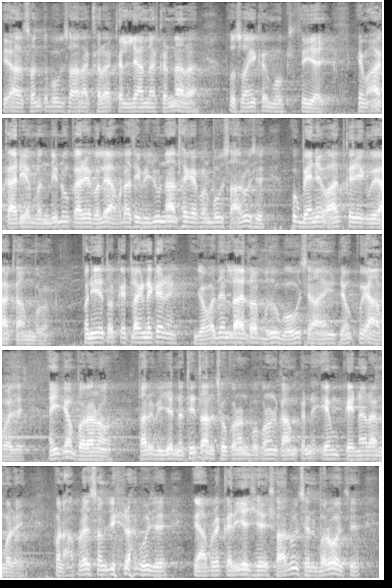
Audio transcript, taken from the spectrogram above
કે આ સંત બહુ સારા, ખરા કલ્યાણના કરનારા, તો સ્વાઈ કંઈ મોક્ષ થઈ જાય. એમ આ કાર્ય, મંદિરનું કાર્ય ભલે આપણાથી બીજું ના થાય પણ બહુ સારું છે. કોઈક બેને વાત કરીએ કે ભાઈ આ કામ કરો. પણ એ તો કેટલાકને કહે ને, જવા દે ને લા એ તો બધું બહુ છે, અહીં ત્યાં ક્યાં આપે છે? અહીં ક્યાં ભરાણો તારે બીજે નથી, તારા છોકરાને બોકરાને કામ કરીને એમ કહેનારા મળે. પણ આપણે સમજી રાખવું છે કે આપણે કરીએ છીએ, સારું છે ને બરોબર છે.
